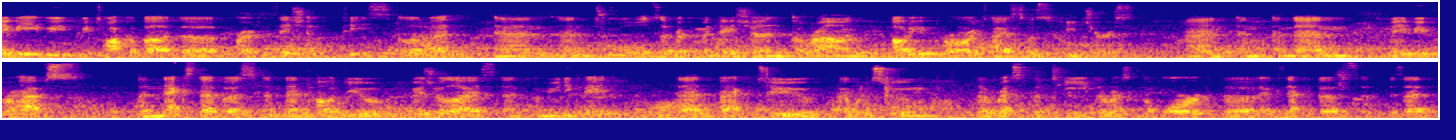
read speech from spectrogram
maybe we, we talk about the prioritization piece a little bit and, and tools and recommendation around how do you prioritize those features and, and, and then maybe perhaps the next step is and then how do you visualize and communicate that back to I would assume the rest of the team, the rest of the org, the executives. Is, is that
